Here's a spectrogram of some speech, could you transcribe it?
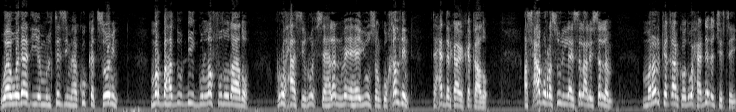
Waa wadaad iyo multasim ha ku kadsoomin. Marba hadduu dhiiggu la fududaado ruuxaasi ruux sahlan ma ahee yuusan ku khaldin taxadarkaaga ka qaado. Asxaabu rasuulillahi sal lay wasalam mararka qaarkood waxaa dhici jirtay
